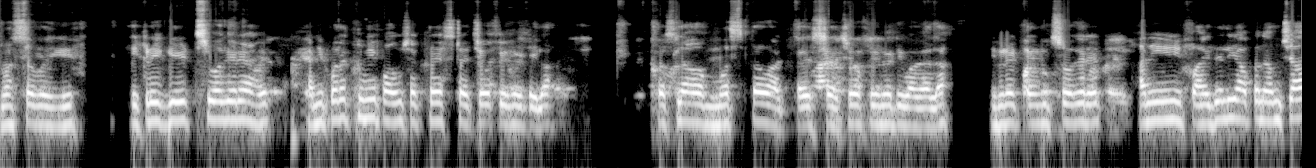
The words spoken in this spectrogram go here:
मस्त पैकी इकडे गेट्स वगैरे आहेत. आणि परत तुम्ही पाहू शकताय स्टॅच्यू ऑफ युनिटीला कसला मस्त वाटतंय स्टॅच्यू ऑफ युनिटी बघायला. इकडे टेंट्स वगैरे आणि फायनली आपण आमच्या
